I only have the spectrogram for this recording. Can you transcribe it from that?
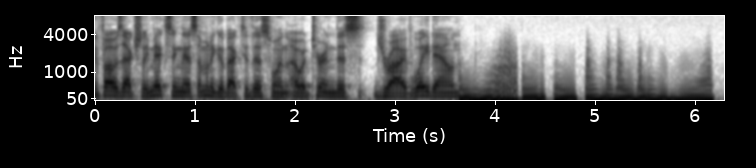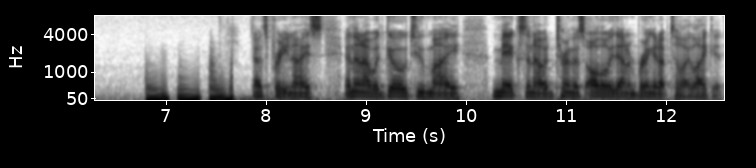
If I was actually mixing this, I'm going to go back to this one. I would turn this drive way down. That's pretty nice. And then I would go to my mix and I would turn this all the way down and bring it up till I like it.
